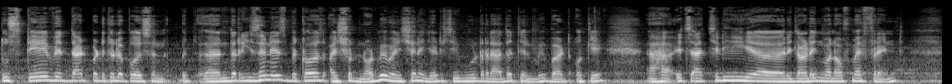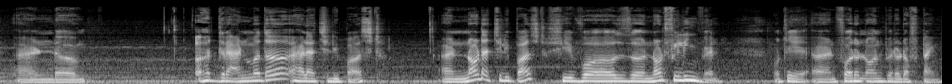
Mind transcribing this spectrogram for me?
to stay with that particular person. But, and the reason is because i should not be mentioning it. She would rather tell me but okay. Uh, it's actually uh, regarding one of my friend. And um, her grandmother had actually passed. And not actually passed. She was uh, not feeling well. Okay and for a long period of time.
